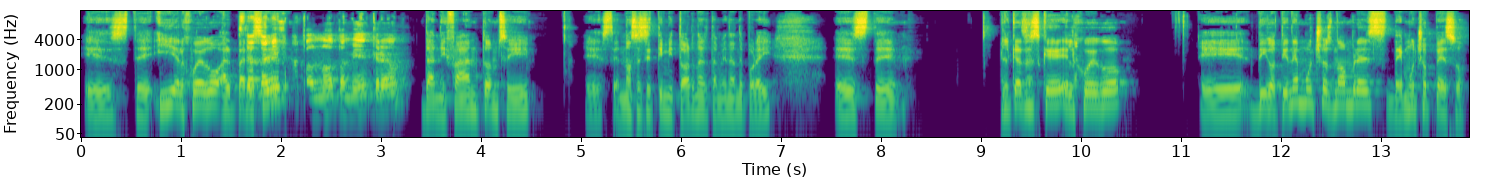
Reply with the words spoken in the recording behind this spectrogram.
Este, y el juego, al parecer. Danny Phantom, ¿no? También creo. Danny Phantom, sí. Este, no sé si Timmy Turner también ande por ahí. Este, el caso es que el juego, eh, digo, tiene muchos nombres de mucho peso.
